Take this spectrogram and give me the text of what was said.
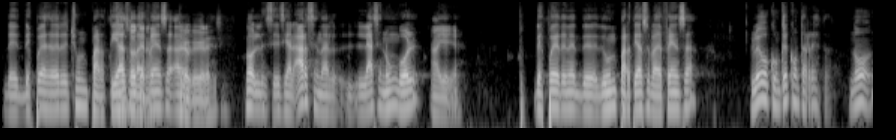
de- después de haber hecho un partidazo en la defensa, al- creo que querés decir. no, si al Arsenal le hacen un gol, Ah, después de tener de, de un partidazo en la defensa, luego con qué contrarrestas. No,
